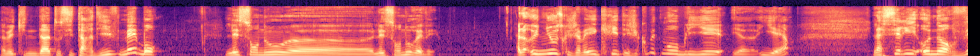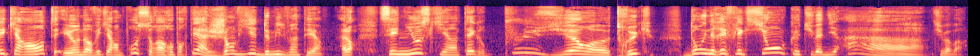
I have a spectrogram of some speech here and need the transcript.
avec une date aussi tardive. Mais bon, laissons-nous, euh, laissons-nous rêver. Alors une news que j'avais écrite et j'ai complètement oublié hier, la série Honor V40 et Honor V40 Pro sera reportée à janvier 2021. Alors, c'est une news qui intègre plusieurs euh, trucs, dont une réflexion que tu vas dire Ah, tu vas voir.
